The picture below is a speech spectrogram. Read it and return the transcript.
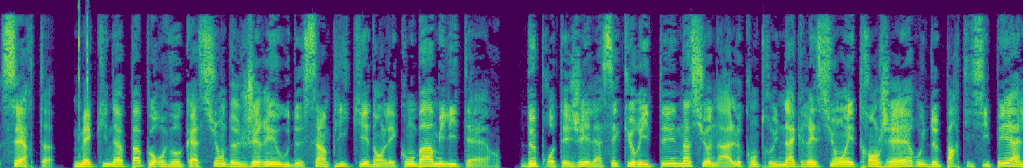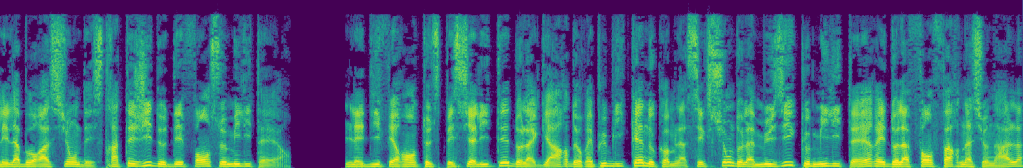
certes, mais qui n'a pas pour vocation de gérer ou de s'impliquer dans les combats militaires de protéger la sécurité nationale contre une agression étrangère ou de participer à l'élaboration des stratégies de défense militaire. Les différentes spécialités de la garde républicaine comme la section de la musique militaire et de la fanfare nationale,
